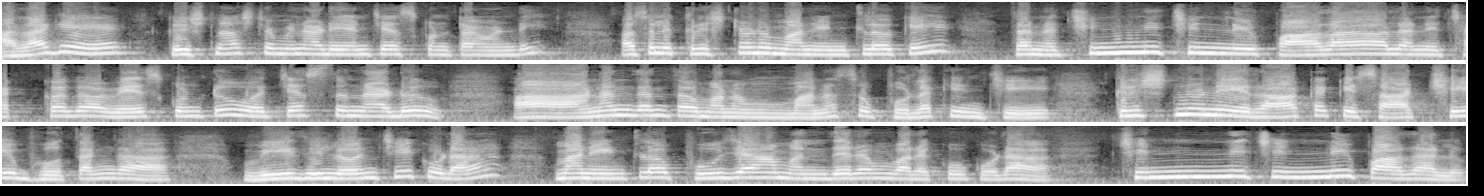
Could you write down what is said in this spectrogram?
అలాగే కృష్ణాష్టమి నాడు ఏం చేసుకుంటామండి? అసలు కృష్ణుడు మన ఇంట్లోకి తన చిన్ని చిన్ని పాదాలని చక్కగా వేసుకుంటూ వచ్చేస్తున్నాడు. ఆ ఆనందంతో మనం మనసు పులకించి కృష్ణుని రాకకి సాక్షిభూతంగా వీధిలోంచి కూడా మన ఇంట్లో పూజా మందిరం వరకు కూడా చిన్ని చిన్ని పాదాలు.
